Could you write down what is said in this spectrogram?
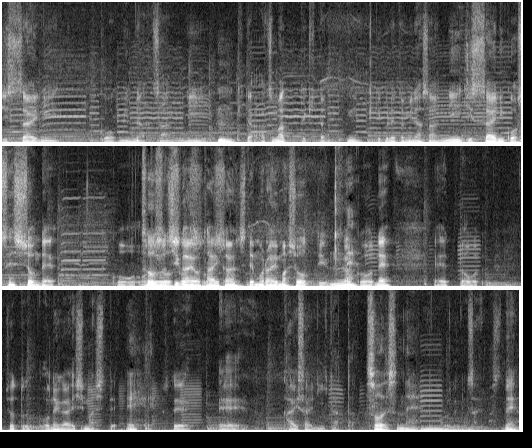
実際にこう皆さんにうん来て、集まってきたん？来てくれた皆さんに実際にこうセッションでこう音の違いを体感してもらいましょうっていう企画をねえっとちょっとお願いしまして。ええ。そして、えー開催に至った。とそうですね、ころでございますね。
